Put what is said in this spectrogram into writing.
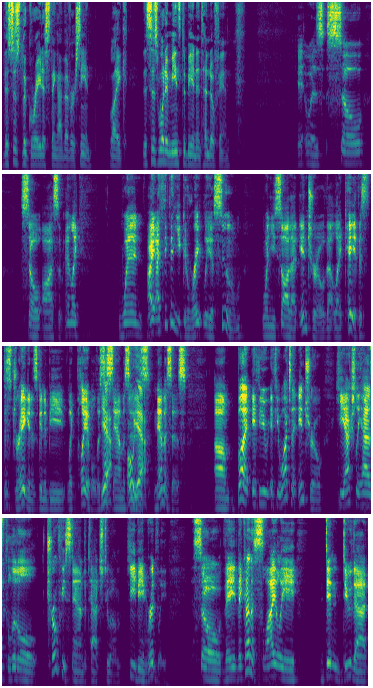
"This is the greatest thing I've ever seen." Like this is what it means to be a Nintendo fan. it was so so awesome and like when I, I think that you could rightly assume when you saw that intro that like hey this this dragon is going to be like playable this Yeah. is samus's Oh, yeah. nemesis um, but if you if you watch that intro he actually has the little trophy stand attached to him he being ridley so they they kind of slyly didn't do that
